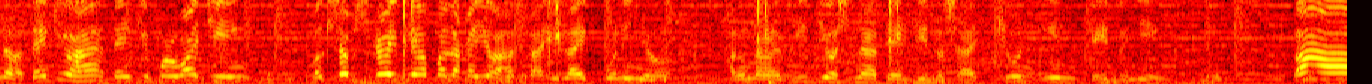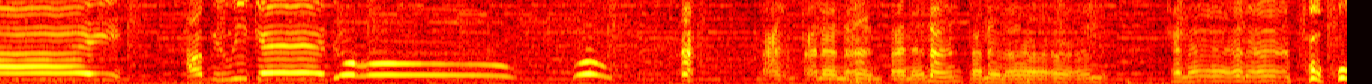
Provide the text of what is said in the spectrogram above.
Ano, thank you ha. Thank you for watching. Mag-subscribe nga pala kayo at uh, i-like po ninyo ang mga videos natin dito sa Tune In kay Tunying. Bye! Happy weekend! Woohoo! Woo! Tan tananan tananan tananan tananan Ho ho!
